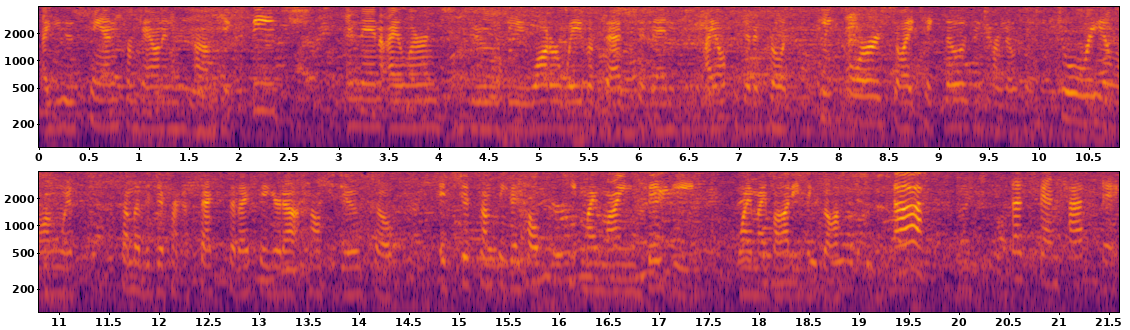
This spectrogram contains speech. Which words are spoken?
I used sand from down in um, Hicks Beach, and then I learned to do the water wave effect, and then I also did acrylic paint pours. So I take those and turn those into jewelry along with some of the different effects that I figured out how to do. So it's just something to help keep my mind busy while my body's exhausted. Ah, that's fantastic.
